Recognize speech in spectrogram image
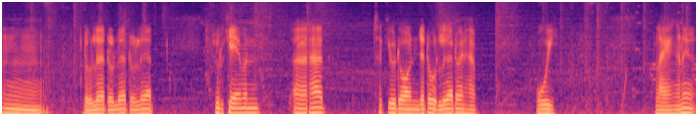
อืม ดูเลือด ดูเลือด ดูเลือดชูริเคมัน เอ่อ ถ้าสกิลโดนจะดูดเลือดด้วยนะครับ อุ้ย แรงนะเนี่ย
